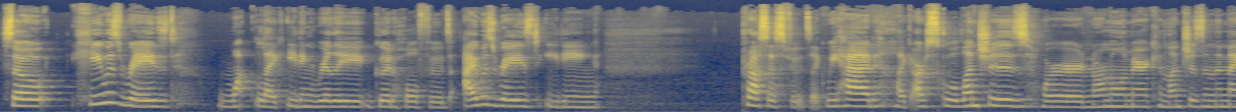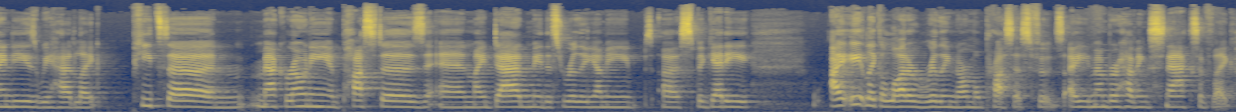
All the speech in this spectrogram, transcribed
So, he was raised like eating really good whole foods. I was raised eating processed foods. Like we had like our school lunches were normal American lunches in the 90s. We had like pizza and macaroni and pastas and my dad made this really yummy uh, spaghetti. I ate like a lot of really normal processed foods. I remember having snacks of like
